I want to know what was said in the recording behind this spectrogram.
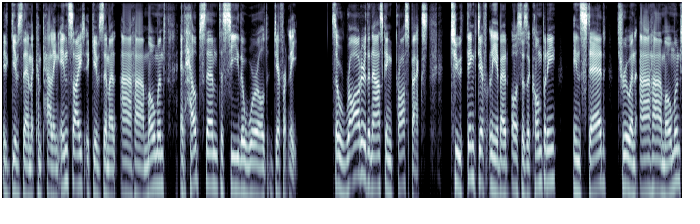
it gives them a compelling insight, it gives them an aha moment, it helps them to see the world differently. So rather than asking prospects to think differently about us as a company, Instead, through an aha moment,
